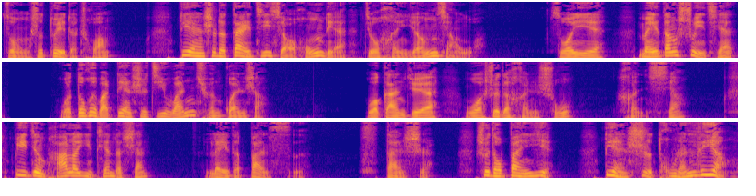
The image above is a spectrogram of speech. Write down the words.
总是对着床，电视的待机小红点就很影响我，所以每当睡前。我都会把电视机完全关上，我感觉我睡得很熟，很香。毕竟爬了一天的山，累得半死。但是睡到半夜，电视突然亮了，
